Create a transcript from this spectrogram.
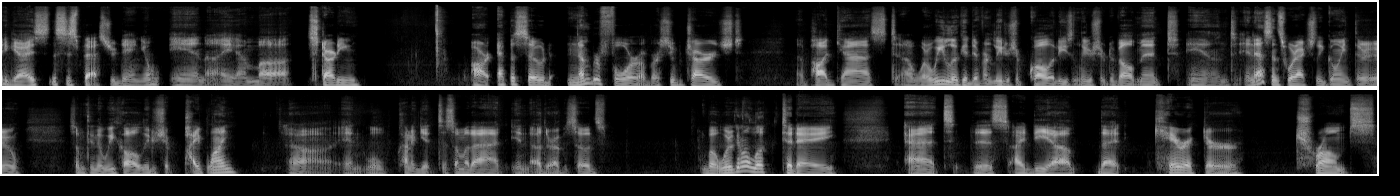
Hey guys, this is Pastor Daniel, and I am uh, starting our episode number four of our Supercharged uh, podcast, uh, where we look at different leadership qualities and leadership development. And in essence, we're actually going through something that we call leadership pipeline, uh, and we'll kind of get to some of that in other episodes. But we're going to look today at this idea that character trumps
